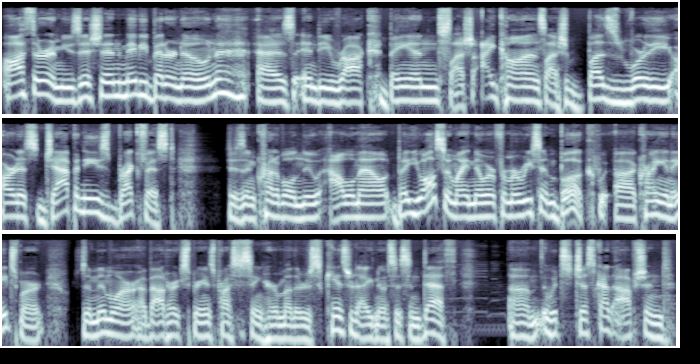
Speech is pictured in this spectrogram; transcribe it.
author and musician, maybe better known as indie rock band slash icon slash buzzworthy artist Japanese Breakfast. His incredible new album out, but you also might know her from a recent book, uh, Crying in H Mart, which is a memoir about her experience processing her mother's cancer diagnosis and death, um, which just got optioned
